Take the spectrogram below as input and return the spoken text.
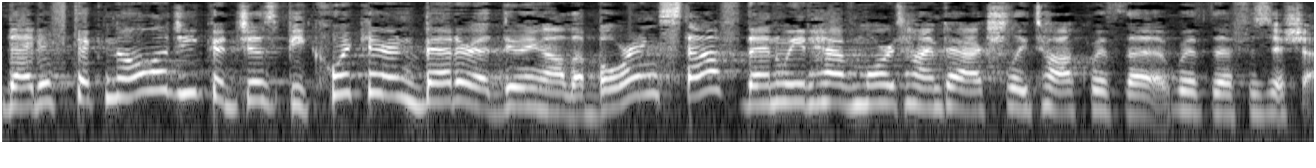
that if technology could just be quicker and better at doing all the boring stuff, then we'd have more time to actually talk with the, with the physician.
